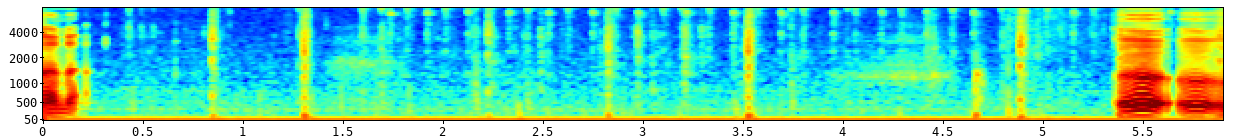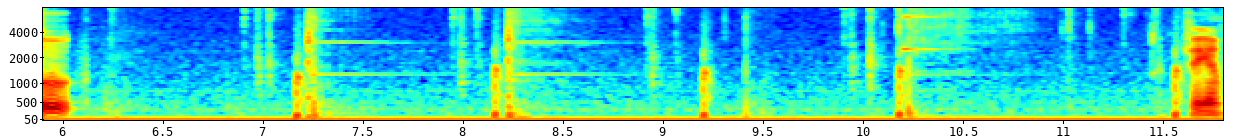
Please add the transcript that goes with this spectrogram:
Sådan der. Åh, åh. Fik ham.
